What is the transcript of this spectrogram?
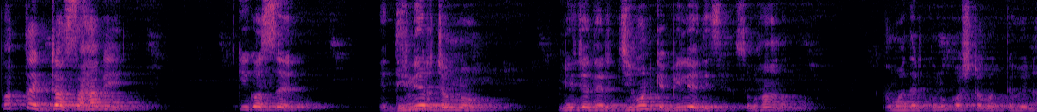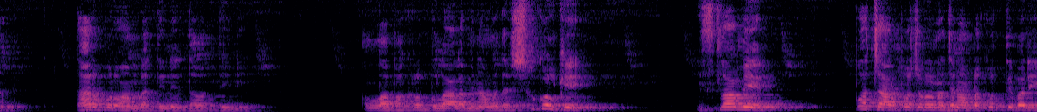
প্রত্যেকটা সাহাবি কি করছে? দিনের জন্য নিজেদের জীবনকে বিলিয়ে দিছে। সুহান আমাদের কোনো কষ্ট করতে হয় না। তারপরও আমরা দিনের দাওয়াত দিইনি। আল্লাহ ফাকরবুল আলমিন আমাদের সকলকে ইসলামের প্রচার প্রচারণা যেন আমরা করতে পারি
